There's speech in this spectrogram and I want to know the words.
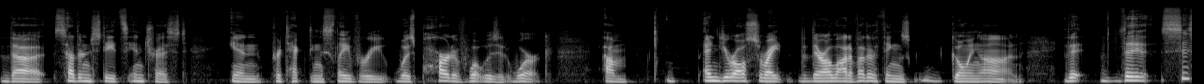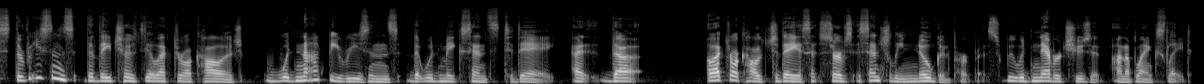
the Southern states' interest in protecting slavery was part of what was at work. Um, and you're also right there are a lot of other things going on. The, the, the reasons that they chose the Electoral College would not be reasons that would make sense today. Uh, the Electoral College today serves essentially no good purpose. We would never choose it on a blank slate.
